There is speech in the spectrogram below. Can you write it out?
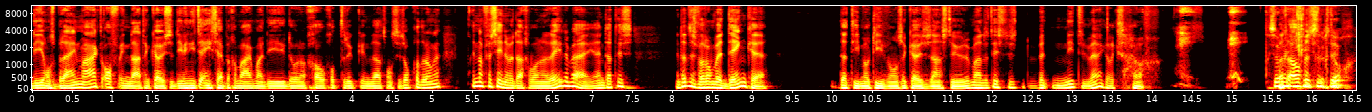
die ons brein maakt. Of inderdaad een keuze die we niet eens hebben gemaakt, maar die door een goocheltruc inderdaad ons is opgedrongen. En dan verzinnen we daar gewoon een reden bij. En dat is, en dat is waarom we denken dat die motieven onze keuzes aansturen. Maar dat is dus niet werkelijk zo. Nee. Zo Wat overigens griezelig, natuurlijk- toch?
